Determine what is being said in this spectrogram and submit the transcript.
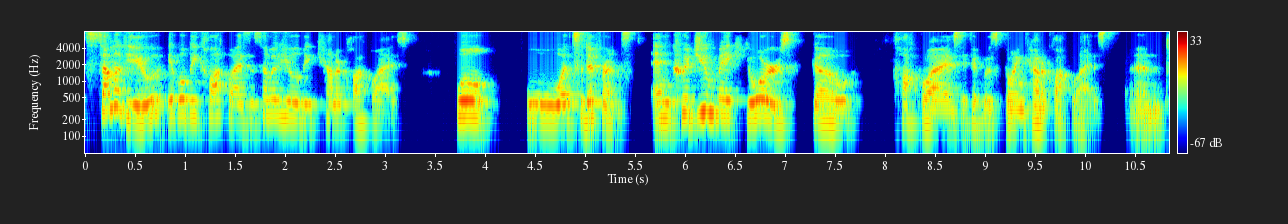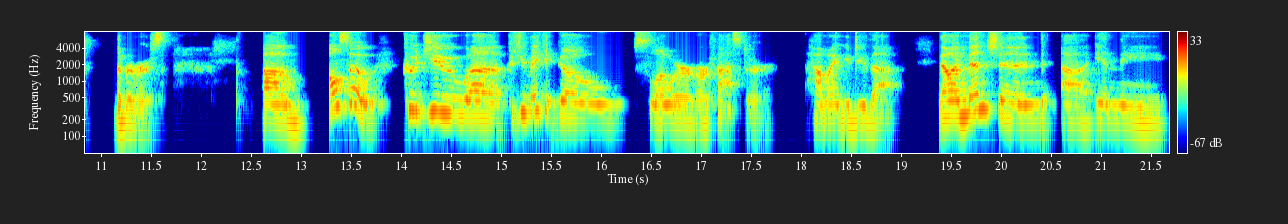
some of you, it will be clockwise and some of you will be counterclockwise. Well, what's the difference? And could you make yours go clockwise if it was going counterclockwise and the reverse? Um, also, could you uh, could you make it go slower or faster? How might you do that? Now, I mentioned uh, in the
